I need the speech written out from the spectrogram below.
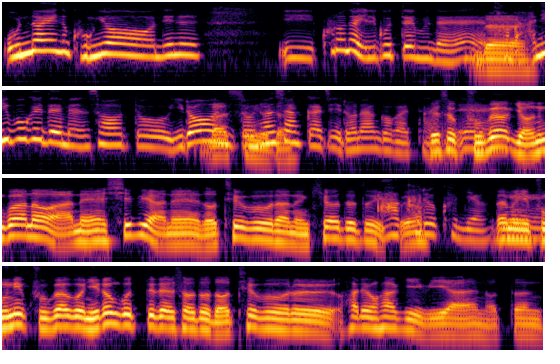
온라인 공연을 이 코로나 19 때문에 네. 더 많이 보게 되면서 또 이런 맞습니다. 또 현상까지 일어난 것 같아요. 그래서 예. 국악 연관어 안에 10위 안에 너튜브라는 키워드도 있고요. 아, 그렇군요. 그다음에 예. 국립국악원 이런 곳들에서도 너튜브를 활용하기 위한 어떤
